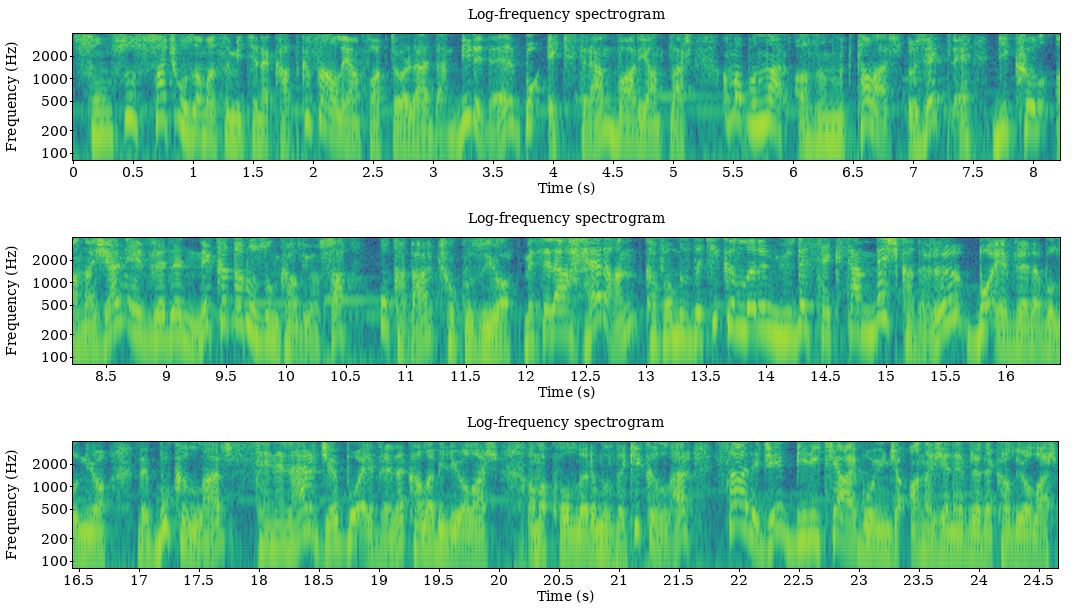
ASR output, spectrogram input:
Sonsuz saç uzaması mitine katkı sağlayan faktörlerden biri de bu ekstrem varyantlar. Ama bunlar azınlıktalar. Özetle bir kıl anajen evrede ne kadar uzun kalıyorsa o kadar çok uzuyor. Mesela her an kafamızdaki kılların %85 kadarı bu evrede bulunuyor ve bu kıllar senelerce bu evrede kalabiliyorlar. Ama kollarımızdaki kıllar sadece 1-2 ay boyunca anajen evrede kalıyorlar.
